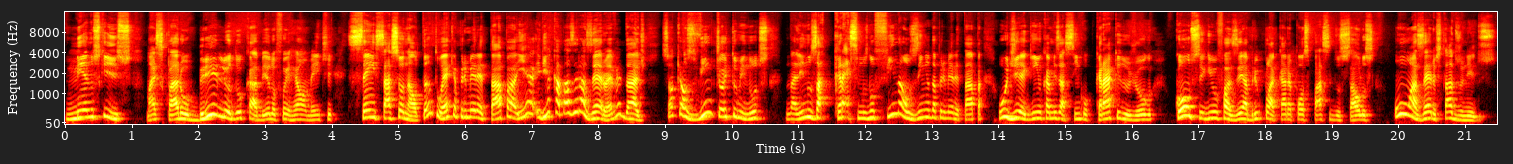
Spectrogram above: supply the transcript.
menos que isso. Mas, claro, o brilho do cabelo foi realmente sensacional. Tanto é que a primeira etapa ia, iria acabar 0 a 0 é verdade. Só que aos 28 minutos, ali nos acréscimos, no finalzinho da primeira etapa, o Dieguinho, camisa 5, craque do jogo, conseguiu fazer abrir o placar após passe dos Saulos 1 a 0 Estados Unidos.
